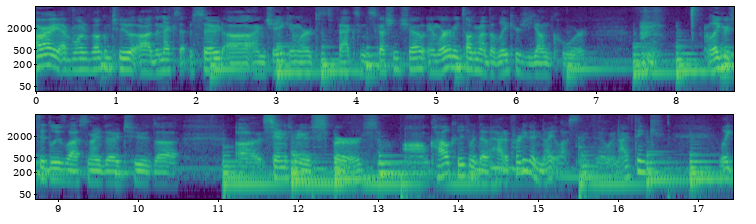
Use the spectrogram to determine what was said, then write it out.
All right, everyone. Welcome to uh, the next episode. Uh, I'm Jake, and we're just facts and discussion show, and we're gonna be talking about the Lakers' young core. the Lakers did lose last night, though, to the uh, San Antonio Spurs. Um, Kyle Kuzma, though, had a pretty good night last night, though, and I think, like,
